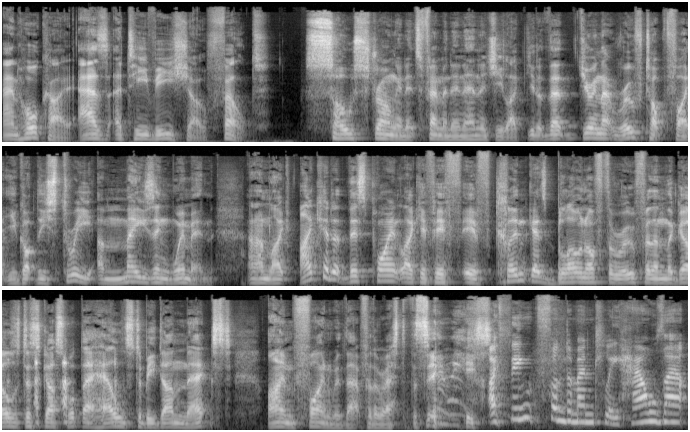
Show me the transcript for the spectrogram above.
And Hawkeye, as a TV show, felt so strong in its feminine energy. Like, you know, that during that rooftop fight, you got these three amazing women. And I'm like, I could at this point, like, if, if, if Clint gets blown off the roof and then the girls discuss what the hell's to be done next, I'm fine with that for the rest of the series. I think fundamentally how that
